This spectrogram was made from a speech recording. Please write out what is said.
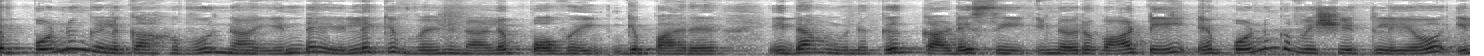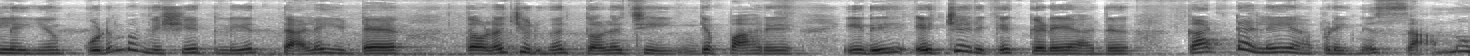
என் பொண்ணுங்களுக்காகவும் நான் எந்த எல்லைக்கு வேணும்னாலும் போவேன். இங்கே பாரு இதான் உனக்கு கடைசி. இன்னொரு வாட்டி என் பொண்ணுங்க விஷயத்துலையோ இல்லை என் குடும்ப விஷயத்துலையோ தலையிட்ட தொலைச்சிடுவேன் தொலைச்சி. இங்கே பாரு இது எச்சரிக்கை கிடையாது. கட்டளை அப்படின்னு செம்ம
